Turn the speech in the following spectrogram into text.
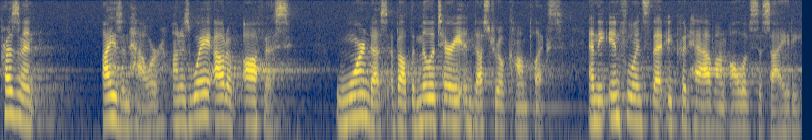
President Eisenhower, on his way out of office, warned us about the military industrial complex and the influence that it could have on all of society.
